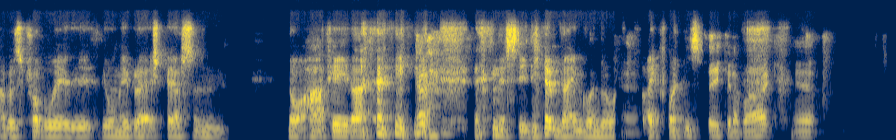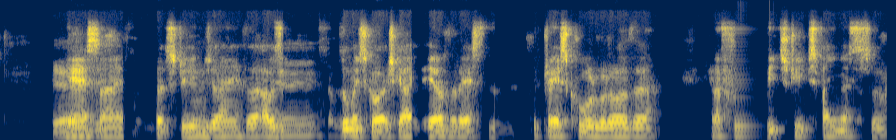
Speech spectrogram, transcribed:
I was probably the, the only British person not happy that in the stadium that England were yeah. 5 1. Taken aback. Yeah. yeah yes, I bit strange, aye. I was, yeah. I was only Scottish guy there. The rest of the press corps were all the kind of Fleet Street's finest. So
